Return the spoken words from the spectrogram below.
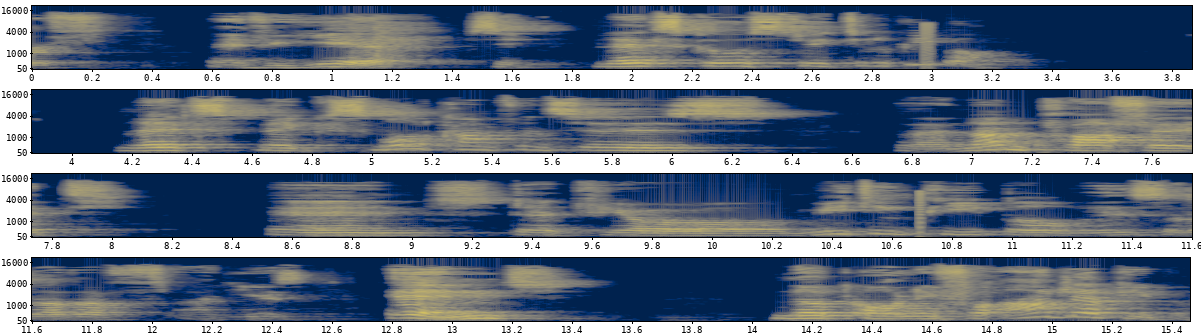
earth every year. Say, let's go straight to the people. Let's make small conferences, uh, non-profit, and that you're meeting people with a lot of ideas, and not only for agile people,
